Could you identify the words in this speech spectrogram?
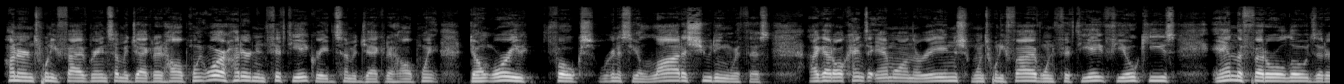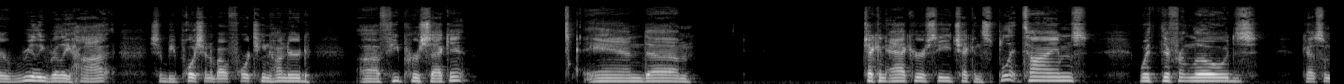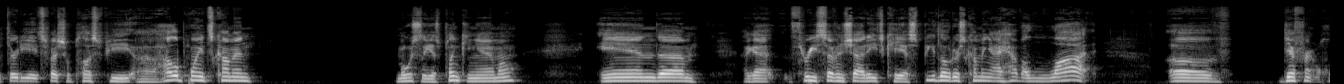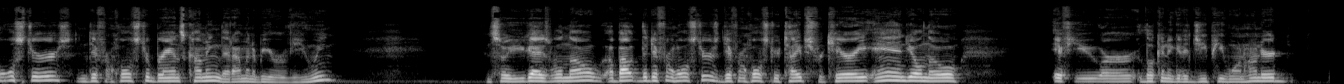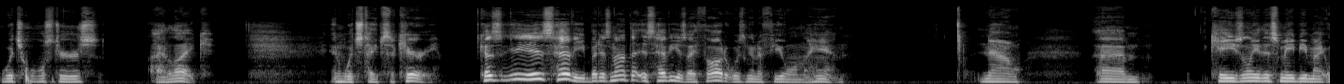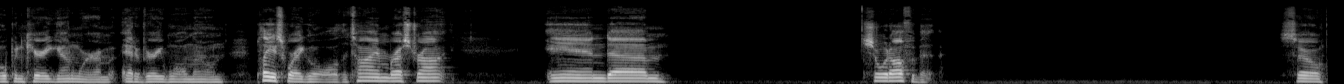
125 grain semi-jacketed hollow point or 158 grade semi-jacketed hollow point. Don't worry, folks. We're going to see a lot of shooting with this. I got all kinds of ammo on the range, 125, 158, Fiocchis, and the federal loads that are really, really hot. Should be pushing about 1,400 uh, feet per second. And um, checking accuracy, checking split times with different loads. Got some 38 Special Plus P uh, hollow points coming mostly as plinking ammo. And um, I got three seven shot HKS speed loaders coming. I have a lot of different holsters and different holster brands coming that I'm going to be reviewing. And so you guys will know about the different holsters, different holster types for carry, and you'll know if you are looking to get a GP100, which holsters I like and which types of carry because it is heavy, but it's not that as heavy as I thought it was going to feel on the hand. Now, um, occasionally this may be my open carry gun where I'm at a very well known place where I go all the time, restaurant, and um, show it off a bit. So,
